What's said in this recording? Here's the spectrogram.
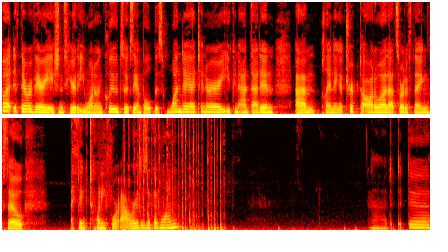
but if there were variations here that you want to include, so example, this one day itinerary, you can add that in, um, planning a trip to Ottawa, that sort of thing. So I think 24 hours is a good one. Uh.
